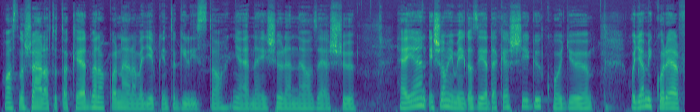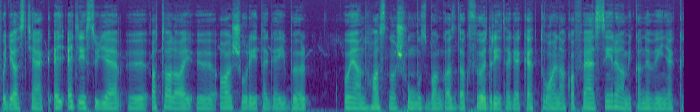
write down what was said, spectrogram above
hasznos állatot a kertben, akkor nálam egyébként a giliszta nyerne, és ő lenne az első helyen, és ami még az érdekességük, hogy, hogy amikor elfogyasztják, egy, egyrészt ugye a talaj alsó rétegeiből olyan hasznos humuszban gazdag földrétegeket tolnak a felszínre, amik a növények,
